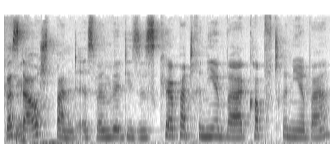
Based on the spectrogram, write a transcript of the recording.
Was da auch spannend ist, wenn wir dieses Körper trainierbar, Kopf trainierbar,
